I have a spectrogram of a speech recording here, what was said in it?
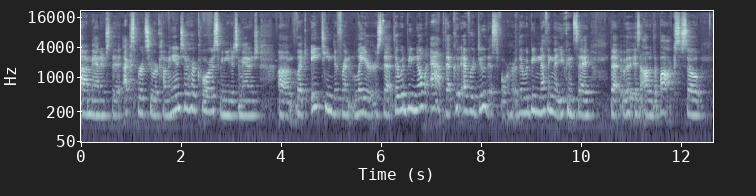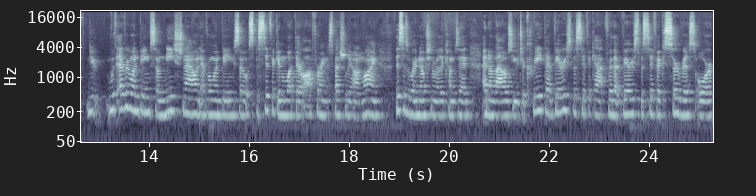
uh, manage the experts who are coming into her course we needed to manage um, like 18 different layers that there would be no app that could ever do this for her. There would be nothing that you can say that is out of the box. So you, with everyone being so niche now and everyone being so specific in what they're offering, especially online, this is where Notion really comes in and allows you to create that very specific app for that very specific service or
